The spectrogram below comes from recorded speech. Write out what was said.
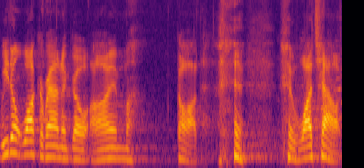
we don't walk around and go, I'm God. Watch out.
